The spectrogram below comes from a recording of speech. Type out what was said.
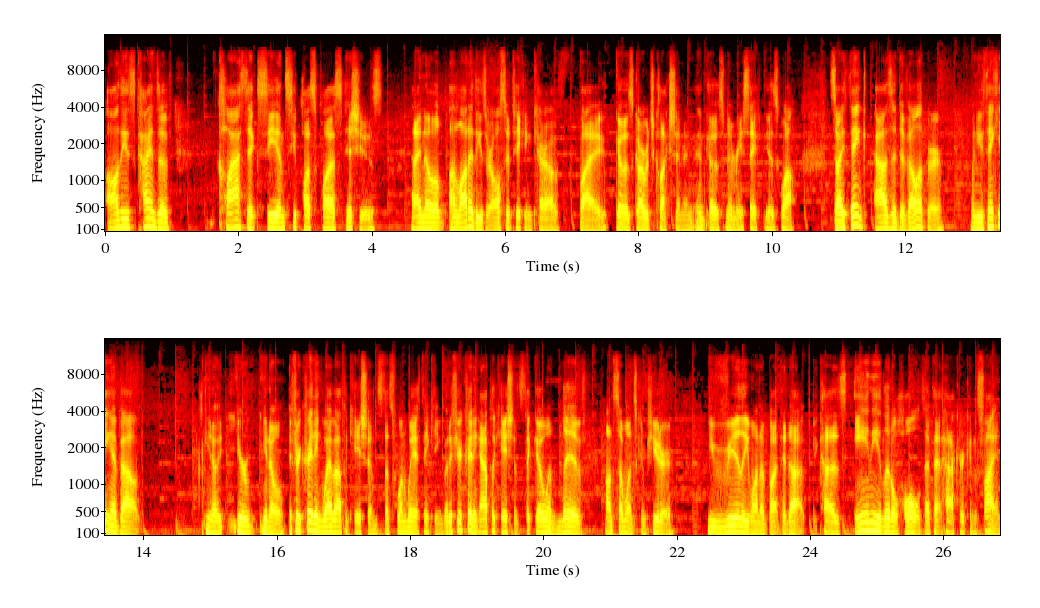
all these kinds of classic C and C++ issues. And I know a lot of these are also taken care of by Go's garbage collection and, and Go's memory safety as well. So I think as a developer, when you're thinking about, you know, you're, you know, if you're creating web applications, that's one way of thinking. But if you're creating applications that go and live on someone's computer, you really want to button it up because any little hole that that hacker can find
